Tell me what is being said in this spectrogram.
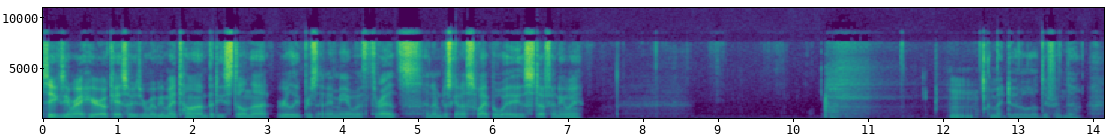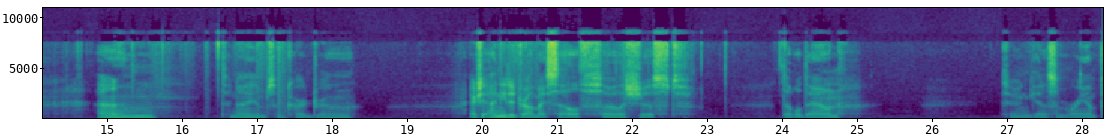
See, you can see right here. Okay, so he's removing my taunt, but he's still not really presenting me with threats, and I'm just gonna swipe away his stuff anyway. Hmm, I might do it a little different though. Um, deny him some card draw. Actually, I need to draw myself, so let's just double down. See if I can get some ramp.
